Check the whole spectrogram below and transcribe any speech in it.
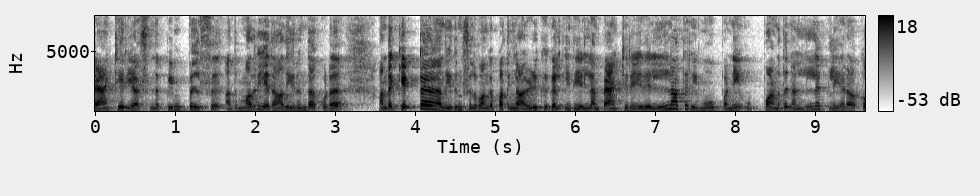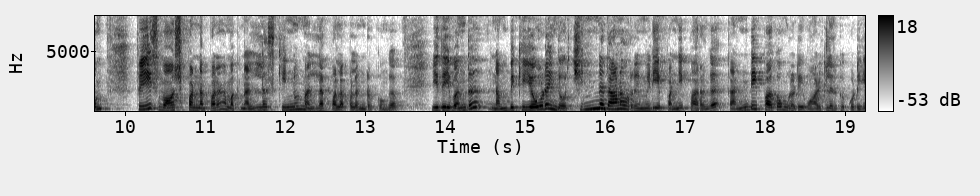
பாக்டீரியாஸ் இந்த பிம்பிள்ஸு அது மாதிரி ஏதாவது இருந்தால் கூட அந்த கெட்ட அந்த இதுன்னு சொல்லுவாங்க பார்த்திங்கன்னா அழுக்குகள் இது எல்லாம் பேக்டீரியா இது எல்லாத்தையும் ரிமூவ் பண்ணி உப்பானது நல்ல கிளியராகும் ஃபேஸ் வாஷ் பண்ண பண்ண நமக்கு நல்ல ஸ்கின்னும் நல்ல பளபளன்னு இருக்குங்க. இதை வந்து நம்பிக்கையோடு இந்த ஒரு சின்னதான ஒரு ரெமிடியை பண்ணி பாருங்கள் கண்டிப்பாக உங்களுடைய வாழ்க்கையில் இருக்கக்கூடிய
